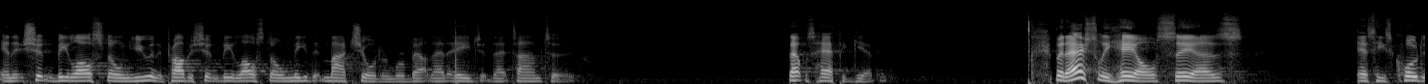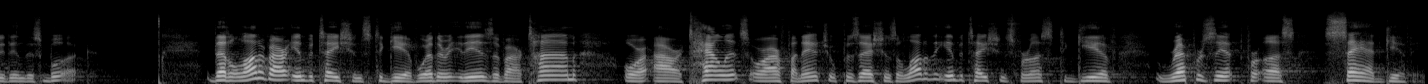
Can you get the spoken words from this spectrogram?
And it shouldn't be lost on you, and it probably shouldn't be lost on me that my children were about that age at that time, too. That was happy giving. But Ashley Hale says, as he's quoted in this book, that a lot of our invitations to give, whether it is of our time or our talents or our financial possessions, a lot of the invitations for us to give represent for us sad giving,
